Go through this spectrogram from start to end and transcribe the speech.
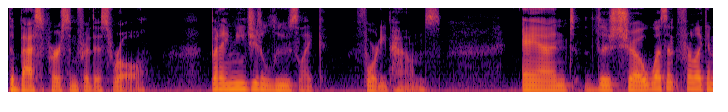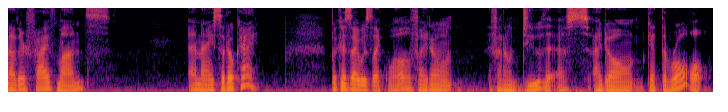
the best person for this role, but I need you to lose like 40 pounds. And the show wasn't for like another five months. And I said, Okay because I was like, well, if I don't if I don't do this, I don't get the role.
